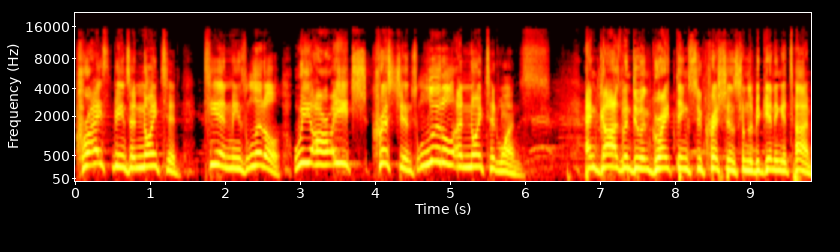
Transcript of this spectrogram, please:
Christ means anointed. Tian means little. We are each Christians, little anointed ones. And God's been doing great things to Christians from the beginning of time.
